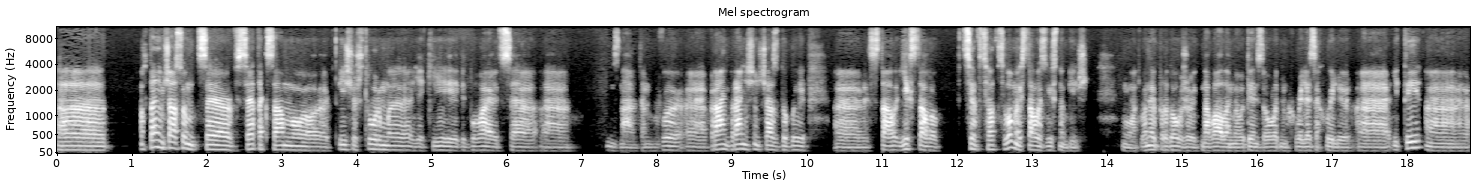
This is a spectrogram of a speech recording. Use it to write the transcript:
Е, Останнім часом це все так само піші штурми, які відбуваються, е, не знаю, там в е, брань, вранішній час доби е, стало їх стало в ці- в цілому їх стало, звісно, більше. От вони продовжують навалами один за одним, хвиля за хвилею е, іти е,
